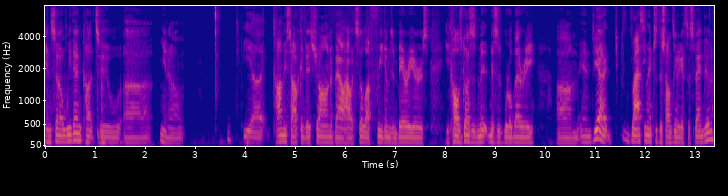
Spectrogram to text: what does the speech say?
And so we then cut to uh, you know, yeah, Tommy's talking to Shawn about how it's still about freedoms and barriers. He calls Gus as Mrs. Whittleberry. Um, and yeah, last he mentions that Shawn's gonna get suspended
